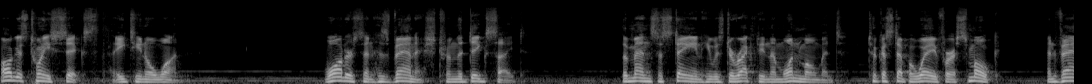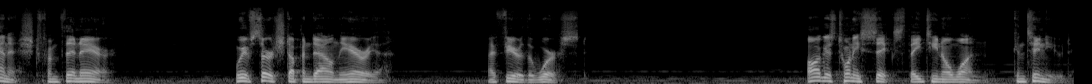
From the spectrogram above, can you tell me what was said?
August 26th, 1801. Watterson has vanished from the dig site. The men sustain he was directing them one moment, took a step away for a smoke, and vanished from thin air. We have searched up and down the area. I fear the worst. August 26th, 1801. Continued.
